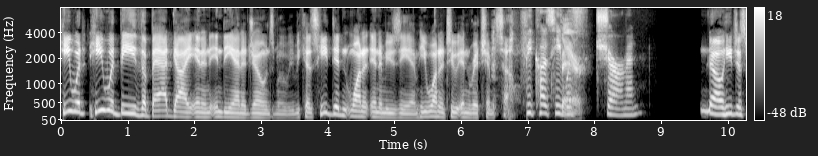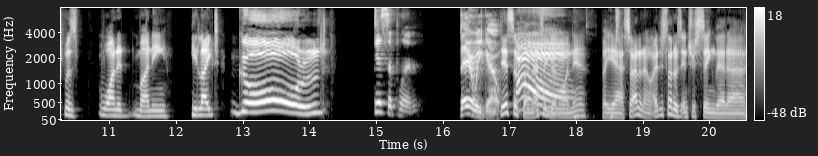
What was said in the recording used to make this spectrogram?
he would he would be the bad guy in an Indiana Jones movie because he didn't want it in a museum. He wanted to enrich himself. Because he Fair. was German. No, he just was wanted money. He liked gold. Discipline. There we go. Discipline. That's a good one, yeah. But yeah, so I don't know. I just thought it was interesting that uh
